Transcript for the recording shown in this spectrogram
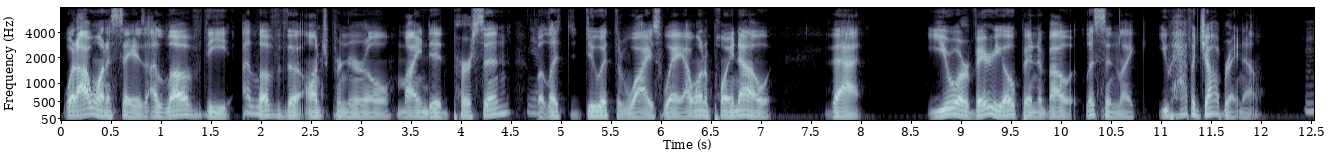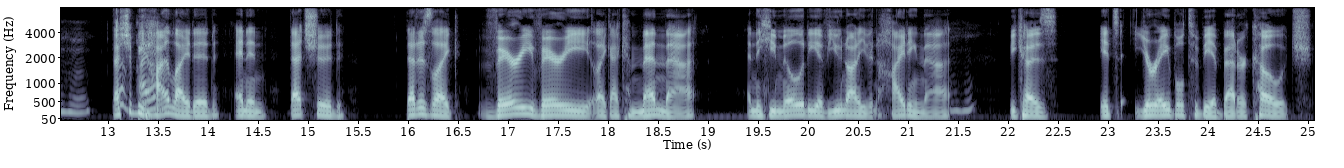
what I want to say is I love the I love the entrepreneurial minded person, Yeah. but let's do it the wise way. I want to point out that you are very open about listen, like you have a job right now. Mm-hmm. That should be I- highlighted and in that should that is like very very like I commend that and the humility of you not even hiding that Mhm. because it's you're able to be a better coach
